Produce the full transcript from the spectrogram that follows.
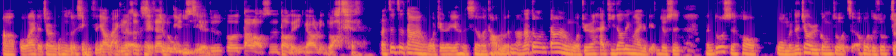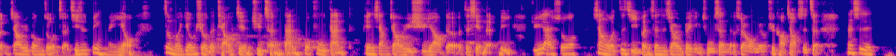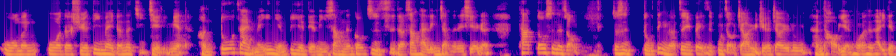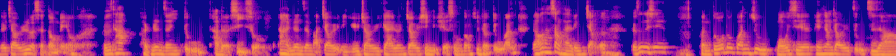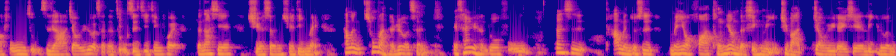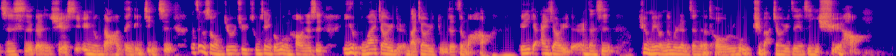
啊国外的教育工作者薪资要来的显著低一些。就是说，当老师到底应该要领多少钱？呃，这这当然我觉得也很适合讨论啊。那当当然，我觉得还提到另外一个点，就是很多时候我们的教育工作者或者说准教育工作者，其实并没有这么优秀的条件去承担或负担偏向教育需要的这些能力。举例来说。像我自己本身是教育背景出身的，虽然我没有去考教师证，但是我们我的学弟妹的那几届里面，很多在每一年毕业典礼上能够致辞的、上台领奖的那些人，他都是那种。就是笃定了这一辈子不走教育，觉得教育路很讨厌，或者是他一点对教育热忱都没有。可是他很认真读他的细所，他很认真把教育领域、教育概论、教育心理学什么东西都读完了。然后他上台领奖了。可是那些很多都关注某一些偏向教育组织啊、服务组织啊、教育热忱的组织基金会的那些学生学弟妹，他们充满了热忱，也参与很多服务，但是。他们就是没有花同样的心力去把教育的一些理论知识跟学习运用到很淋漓尽致。那这个时候，我们就会去出现一个问号，就是一个不爱教育的人把教育读得这么好，跟一个爱教育的人，但是却没有那么认真的投入去把教育这件事情学好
